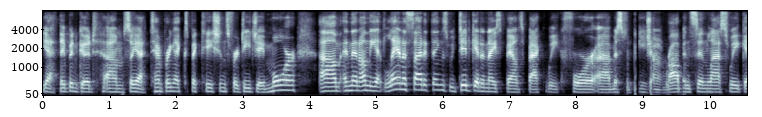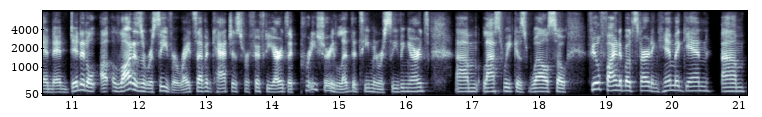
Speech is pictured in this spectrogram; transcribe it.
Yeah, they've been good. Um, so yeah, tempering expectations for DJ Moore. Um, and then on the Atlanta side of things, we did get a nice bounce back week for uh, Mr. Bijan Robinson last week, and and did it a, a, lot as a receiver, right? Seven catches for 50 yards. I'm pretty sure he led the team in receiving yards um, last week as well. So feel fine about starting him again. Um,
